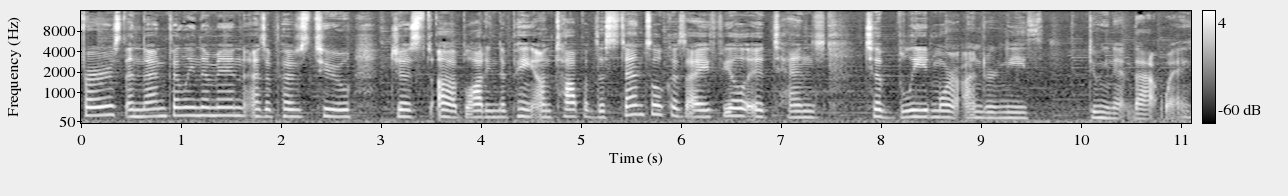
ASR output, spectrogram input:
first and then filling them in as opposed to just uh, blotting the paint on top of the stencil because I feel it tends to bleed more underneath doing it that way.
